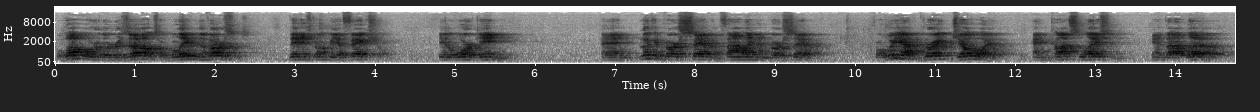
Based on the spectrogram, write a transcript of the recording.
What were the results of believing the verses? Then it's going to be effectual. It'll work in you. And look at verse 7, Philemon verse 7. For we have great joy and consolation in thy love,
